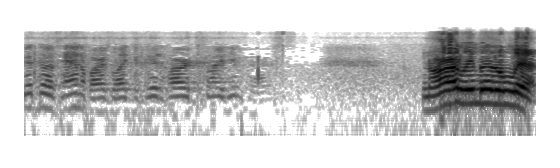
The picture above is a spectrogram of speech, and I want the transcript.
Good, those handlebars like a good hard side impact. Gnarly little lip.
